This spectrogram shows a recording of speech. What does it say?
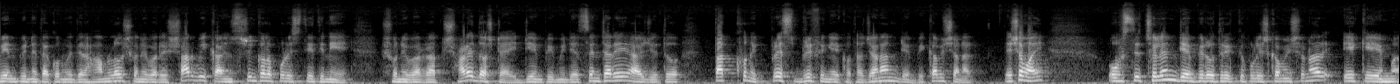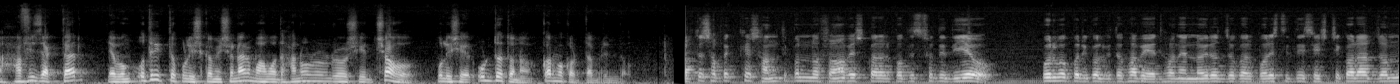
বিএনপি নেতাকর্মীদের হামলাও শনিবারের সার্বিক আইন শৃঙ্খলা পরিস্থিতি নিয়ে শনিবার রাত সাড়ে দশটায় ডিএমপি মিডিয়া সেন্টারে আয়োজিত তাৎক্ষণিক প্রেস ব্রিফিংয়ে কথা জানান ডিএমপি কমিশনার। এ সময় উপস্থিত ছিলেন ডিএমপির অতিরিক্ত police commissioner A K M Hafiz Akhtar এবং অতিরিক্ত পুলিশ কমিশনার মোহাম্মদ হানুর রশিদ সহ পুলিশের ঊর্ধ্বতন কর্মকর্তাবৃন্দ। শর্ত সাপেক্ষে শান্তিপূর্ণ সমাবেশ করার প্রতিশ্রুতি দিয়েও পূর্ব পরিকল্পিতভাবে এ ধরনের নৈরাজ্যকর পরিস্থিতি সৃষ্টি করার জন্য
